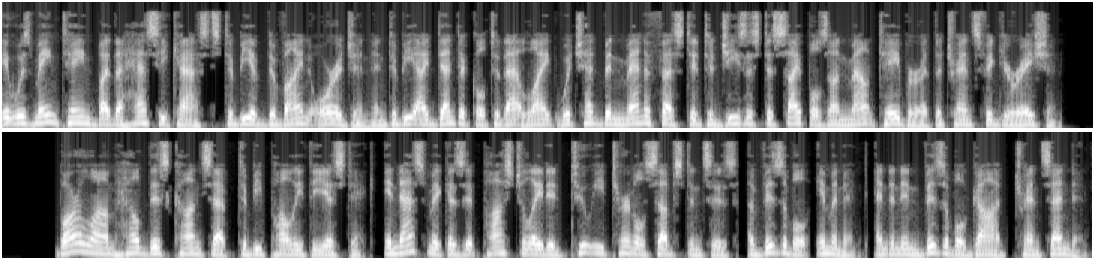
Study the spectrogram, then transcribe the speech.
It was maintained by the hesychasts to be of divine origin and to be identical to that light which had been manifested to Jesus' disciples on Mount Tabor at the Transfiguration. Barlaam held this concept to be polytheistic, inasmuch as it postulated two eternal substances, a visible immanent and an invisible God transcendent.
